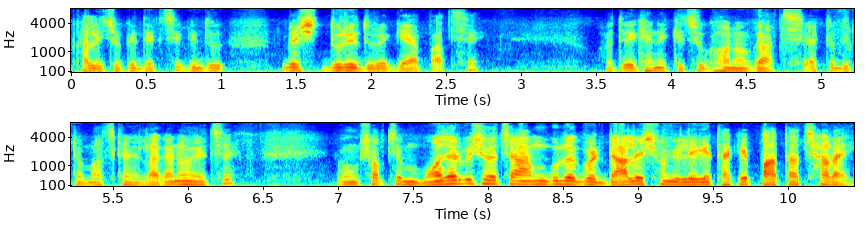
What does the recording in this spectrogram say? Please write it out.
খালি চোখে দেখছি, কিন্তু বেশ দূরে দূরে গ্যাপ আছে। হয়তো এখানে কিছু ঘন গাছ, একটা দুটো মাঝখানে লাগানো হয়েছে। এবং সবচেয়ে মজার বিষয় হচ্ছে, আমগুলো একবার ডালের সঙ্গে লেগে থাকে, পাতা ছাড়াই।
